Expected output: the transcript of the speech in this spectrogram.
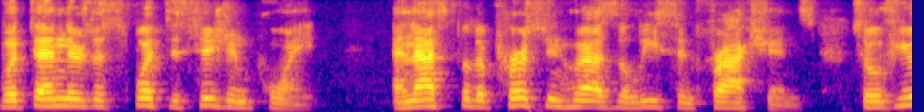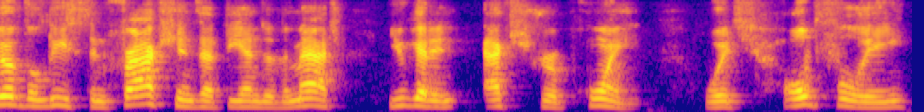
but then there's a split decision point, and that's for the person who has the least infractions. So if you have the least infractions at the end of the match, you get an extra point, which hopefully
